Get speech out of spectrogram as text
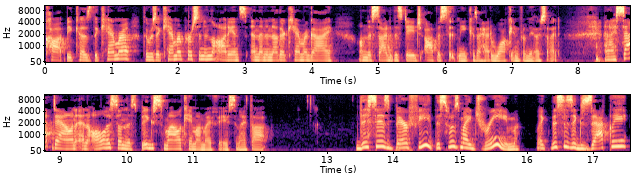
caught because the camera, there was a camera person in the audience and then another camera guy on the side of the stage opposite me because I had to walk in from the other side. And I sat down and all of a sudden this big smile came on my face and I thought, this is bare feet. This was my dream. Like this is exactly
